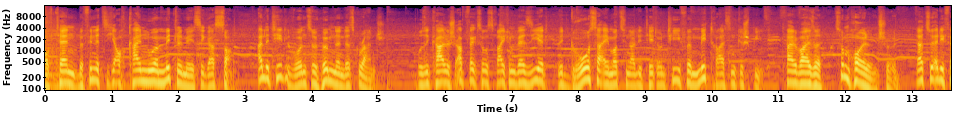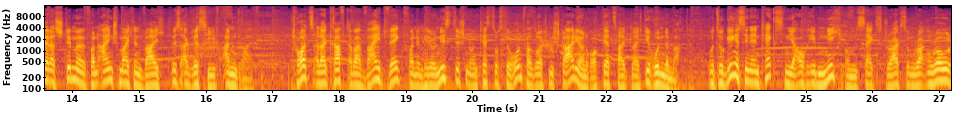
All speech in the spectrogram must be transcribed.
Auf Ten befindet sich auch kein nur mittelmäßiger Song. Alle Titel wurden zu Hymnen des Grunge. Musikalisch abwechslungsreich und versiert, mit großer Emotionalität und Tiefe mitreißend gespielt. Teilweise zum Heulen schön. Dazu Eddie Fedders Stimme von einschmeichelnd weich bis aggressiv angreifen. Trotz aller Kraft aber weit weg von dem hedonistischen und testosteronverseuchten Stadionrock, der zeitgleich die Runde machte. Und so ging es in den Texten ja auch eben nicht um Sex, Drugs und Rock'n'Roll,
